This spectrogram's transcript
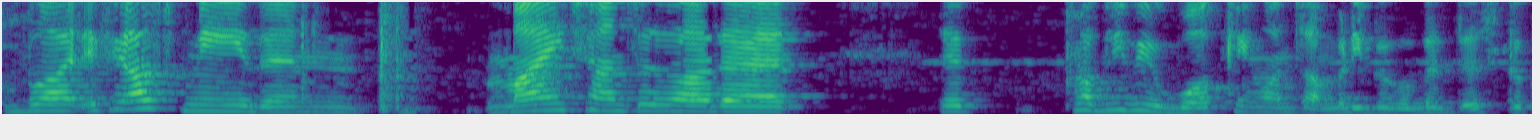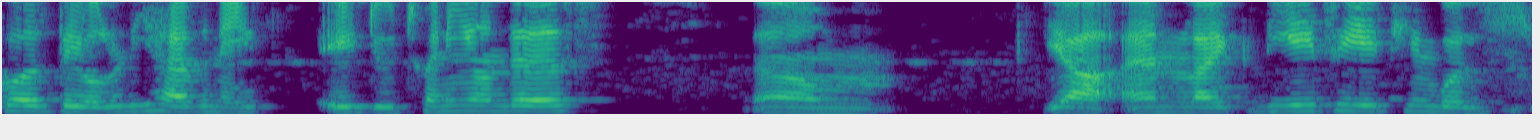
But if you ask me, then my chances are that they'd probably be working on somebody with this because they already have an A A220 on this. Um, yeah, and like the A318 was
